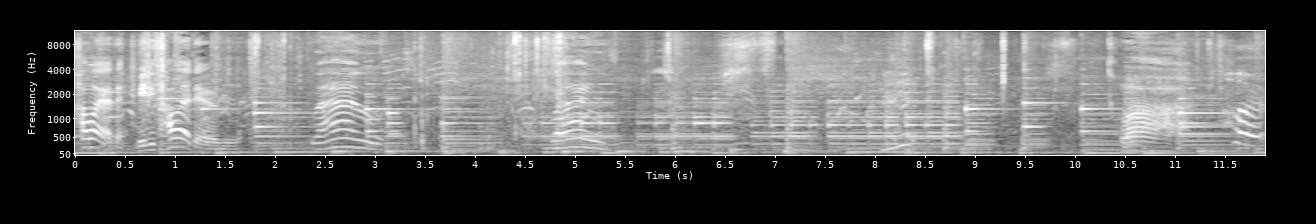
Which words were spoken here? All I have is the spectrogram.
사와야 돼. 미리 사와야 돼요 여기. Wow. Wow. 헐.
